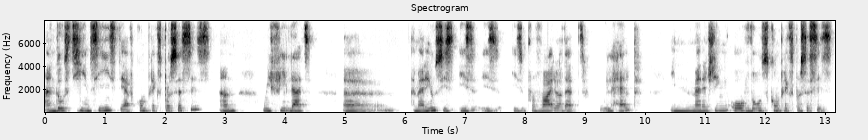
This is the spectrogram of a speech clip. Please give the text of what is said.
and those TMCs they have complex processes and we feel that Amadeus is, is, is, is a provider that will help in managing all those complex processes.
